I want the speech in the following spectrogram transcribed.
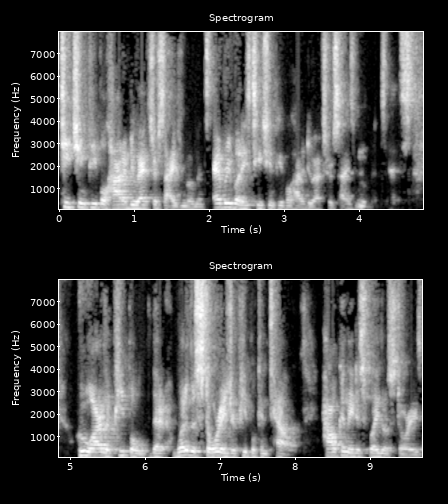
teaching people how to do exercise movements. Everybody's teaching people how to do exercise movements. It's who are the people that, what are the stories your people can tell? How can they display those stories?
